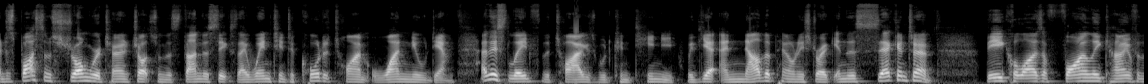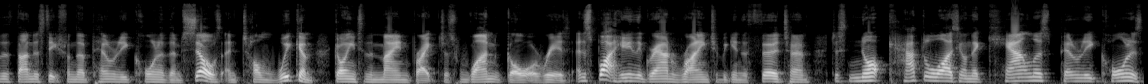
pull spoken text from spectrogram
and despite some strong return shots from the Thundersticks, they went into quarter time 1 0 down. And this lead for the Tigers would continue with yet another penalty stroke in the second term. The equaliser finally came for the Thundersticks from the penalty corner themselves, and Tom Wickham going into the main break just one goal arrears. And despite hitting the ground running to begin the third term, just not capitalising on their countless penalty corners,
